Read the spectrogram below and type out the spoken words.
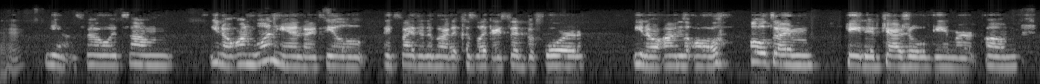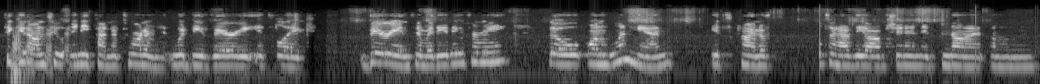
Mm-hmm. Yeah, so it's um, you know, on one hand, I feel excited about it because, like I said before, you know, I'm the all all time hated casual gamer. Um, to get onto any kind of tournament would be very, it's like very intimidating for me. So on one hand, it's kind of cool to have the option. It's not, um,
